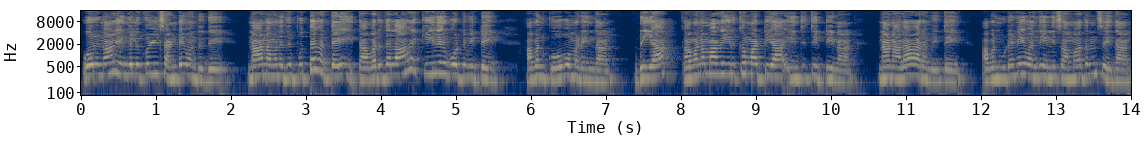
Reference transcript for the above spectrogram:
ஒரு நாள் எங்களுக்குள் சண்டை வந்தது. நான் அவனது புத்தகத்தை தவறுதலாக கீழே போட்டுவிட்டேன். அவன் கோபமடைந்தான். ரியா கவனமாக இருக்க மாட்டியா? என்று திட்டினான். நான் அழ ஆரம்பித்தேன். அவன் உடனே வந்து என்னை சமாதானம் செய்தான்.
